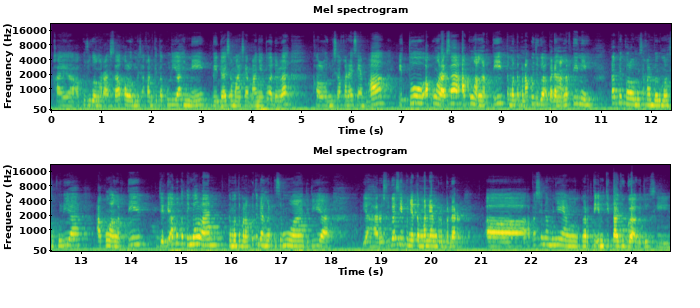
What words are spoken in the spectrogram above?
kayak aku juga ngerasa kalau misalkan kita kuliah ini beda sama SMA-nya itu adalah kalau misalkan SMA itu aku ngerasa aku nggak ngerti teman-teman aku juga pada nggak ngerti nih. Tapi kalau misalkan baru masuk kuliah aku nggak ngerti jadi aku ketinggalan. Teman-teman aku tuh udah ngerti semua jadi ya ya harus juga sih punya teman yang benar-benar eh, apa sih namanya yang ngertiin kita juga gitu sih.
